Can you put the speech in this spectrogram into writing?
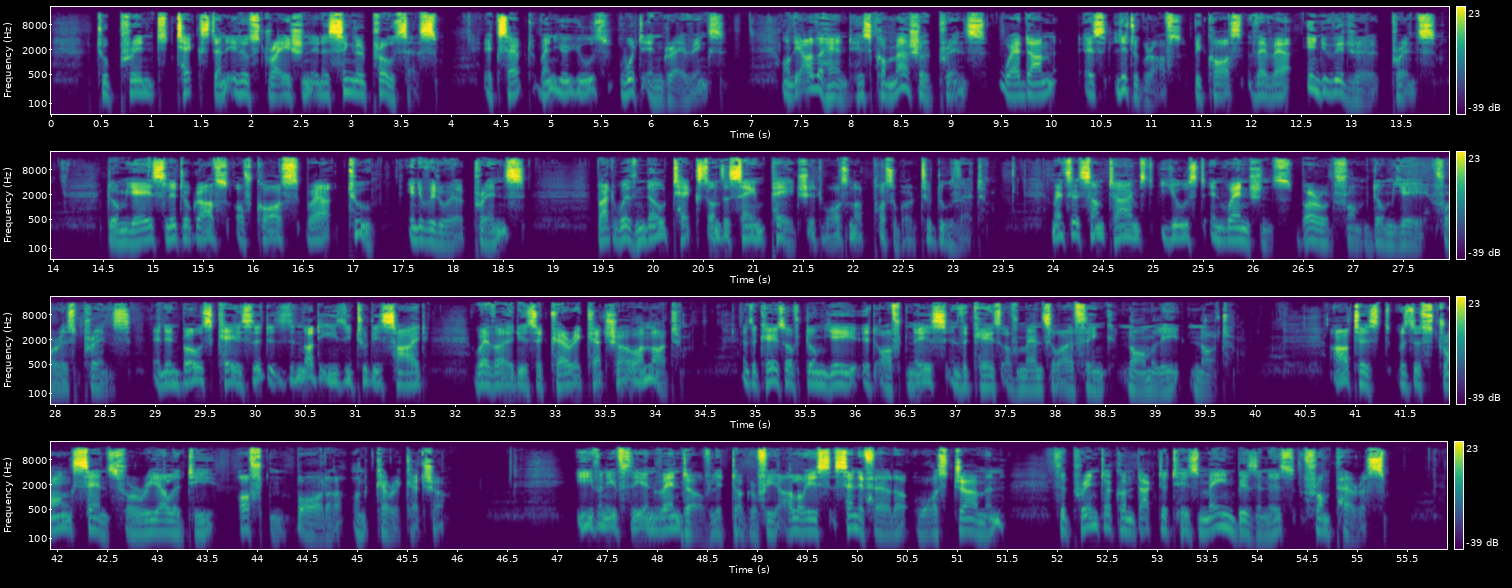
to print text and illustration in a single process, except when you use wood engravings. On the other hand, his commercial prints were done as lithographs because they were individual prints. Daumier's lithographs, of course, were two individual prints, but with no text on the same page, it was not possible to do that. Menzel sometimes used inventions borrowed from Daumier for his prints, and in both cases it is not easy to decide whether it is a caricature or not. In the case of Daumier, it often is. In the case of Menzel, I think normally not. Artists with a strong sense for reality often border on caricature. Even if the inventor of lithography, Alois Senefelder, was German, the printer conducted his main business from Paris.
